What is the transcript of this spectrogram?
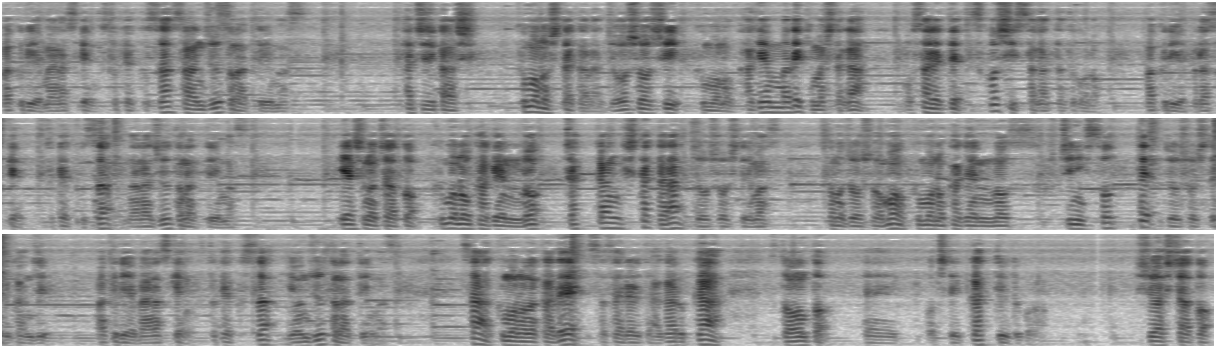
マクリアマイナス圏、ストキャックスは30となっています。8時間足。雲の下から上昇し、雲の下限まで来ましたが、押されて少し下がったところ、マクリアプラス圏、ストキャックスは70となっています。癒しのチャート、雲の下限の若干下から上昇しています。その上昇も雲の下限の縁に沿って上昇している感じ。マクリアマイナス圏、ストキャックスは40となっています。さあ、雲の中で支えられて上がるか、ストーンと、えー落ちていくかっていうところ。週足チャート、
